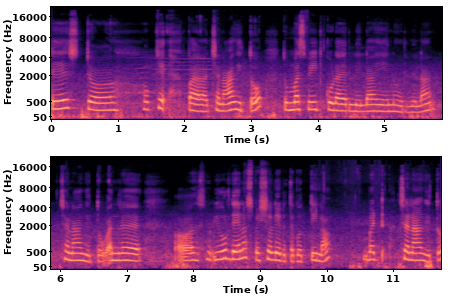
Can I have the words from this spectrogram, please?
ಟೇಸ್ಟ್ ಓಕೆ, ಪ, ಚೆನ್ನಾಗಿತ್ತು. ತುಂಬ ಸ್ವೀಟ್ ಕೂಡ ಇರಲಿಲ್ಲ, ಏನೂ ಇರಲಿಲ್ಲ. ಚೆನ್ನಾಗಿತ್ತು. ಅಂದರೆ ಇವ್ರದ್ದೇನೋ ಸ್ಪೆಷಲ್ ಇರುತ್ತೆ ಗೊತ್ತಿಲ್ಲ, ಬಟ್ ಚೆನ್ನಾಗಿತ್ತು.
